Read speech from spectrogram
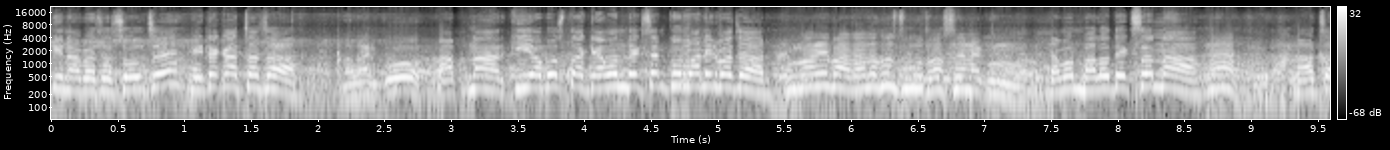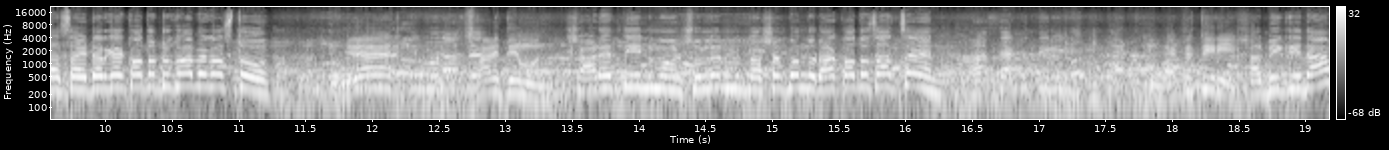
কিনা বেচা চলছে। এটা কার চাচা? আপনার কি অবস্থা? কেমন দেখছেন কুরবানির বাজার? কুরবানির বাজার তো জুত হচ্ছে না কোনো। তেমন ভালো দেখছেন না? হ্যাঁ। আচ্ছা আচ্ছা এটার গায়ে কতটুকু হবে গোস্ত? সাড়ে তিন মন। সাড়ে তিন মন। শুনলেন দর্শক বন্ধুরা কত চাচ্ছেন? একশো তিরিশ। আর বিক্রি দাম?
